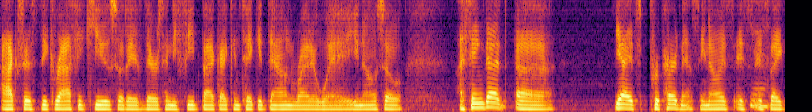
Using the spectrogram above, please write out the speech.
access the graphic EQ so that if there's any feedback, I can take it down right away, you know? So I think that, uh, yeah, it's preparedness, you know, it's, it's, yeah. it's like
